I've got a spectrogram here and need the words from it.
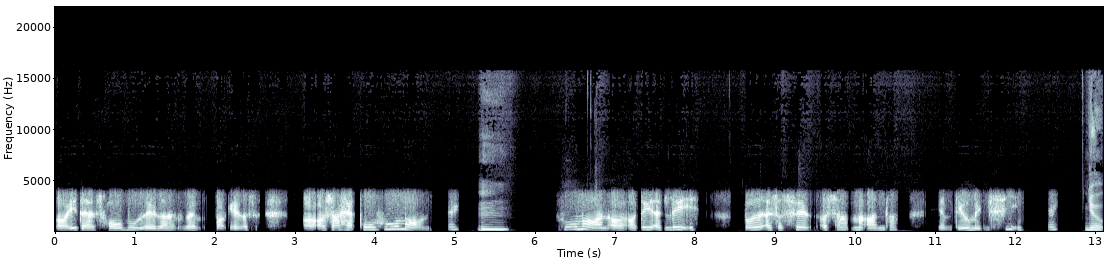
og i deres hårdmod, eller hvad folk ellers. Og, og så have bruge humoren. Ikke? Mm. Humoren og, og det at le, både af sig selv og sammen med andre, jamen det er jo medicin. Ikke? Jo.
